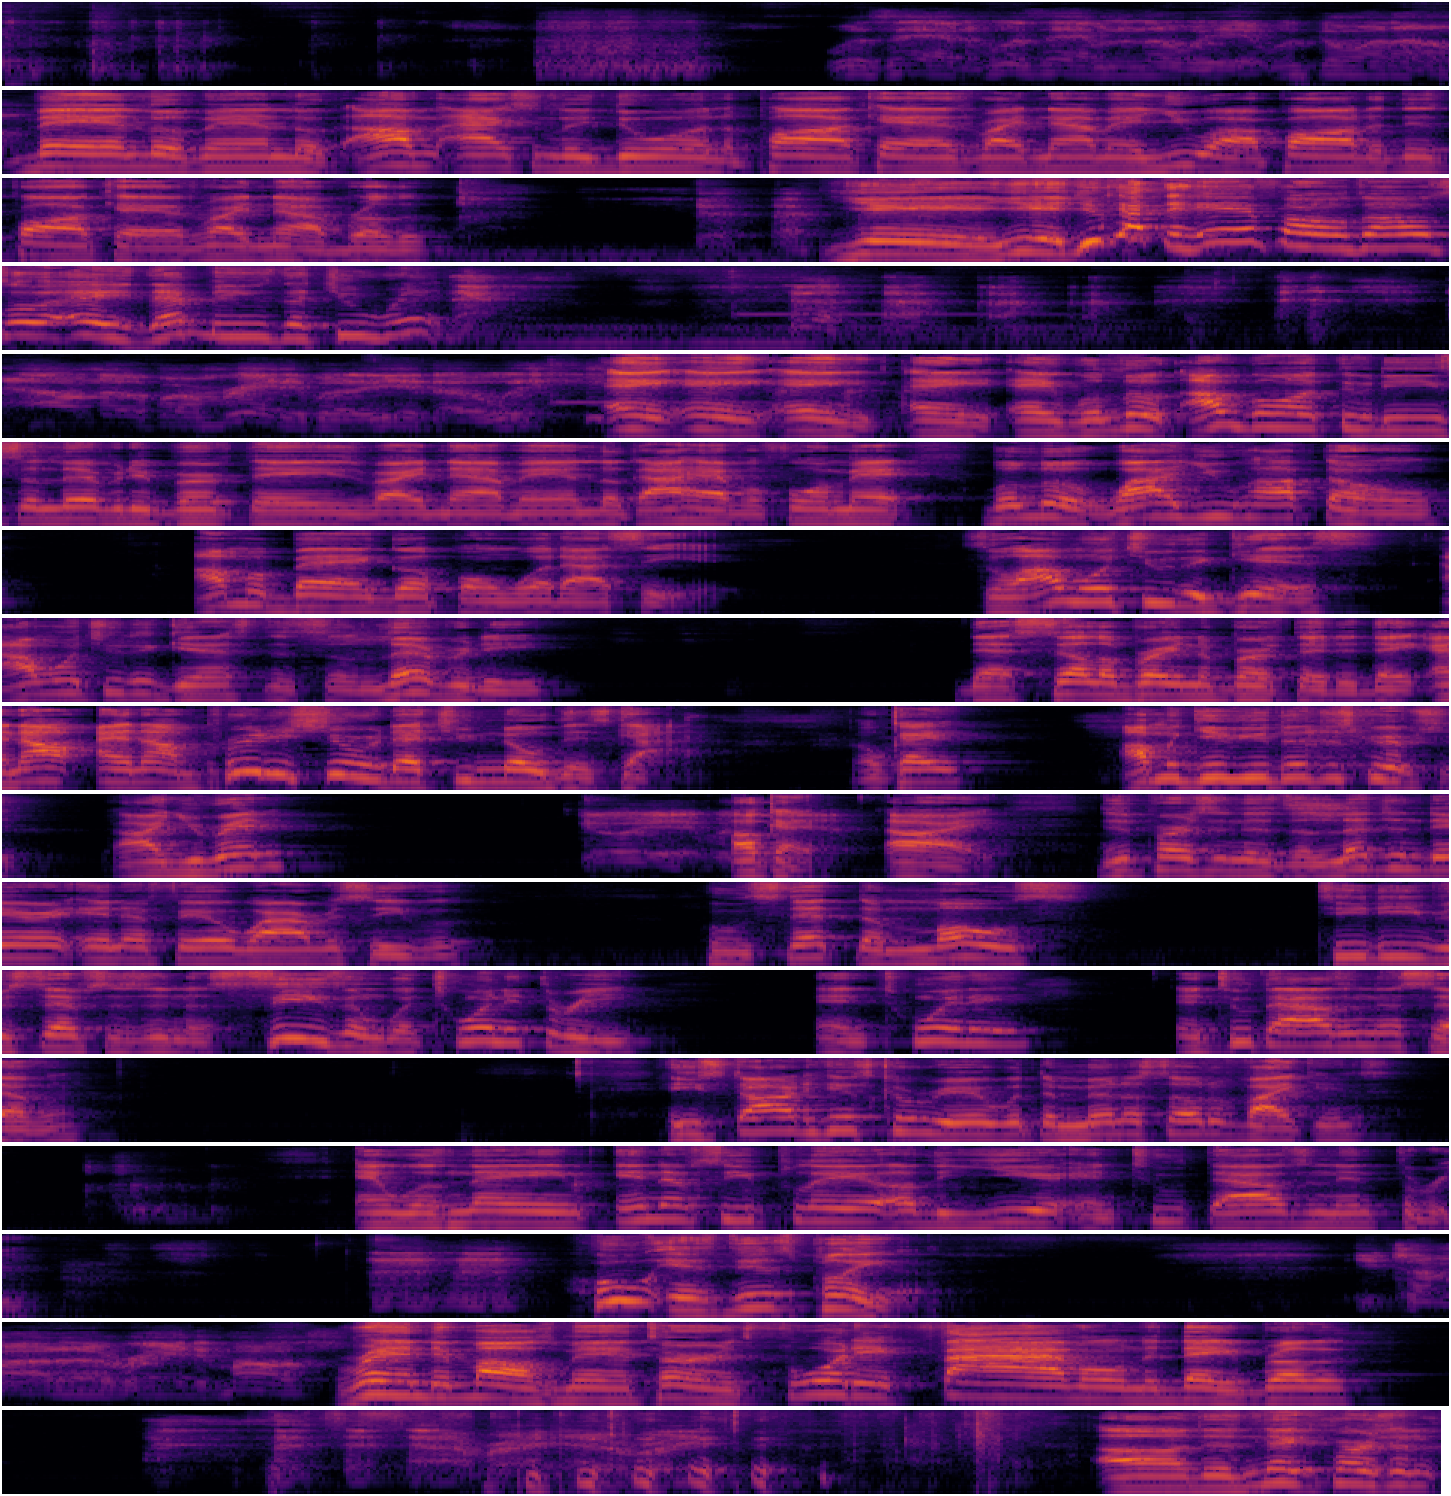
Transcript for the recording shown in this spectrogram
What's happening? What's happening over here? What's going on? Man, look, man, look. I'm actually doing the podcast right now, man. You are part of this podcast right now, brother. Yeah, yeah. You got the headphones on, so hey, that means that you ready. I don't know if I'm ready, but you know. Hey, hey, hey, hey, hey. Well, look, I'm going through these celebrity birthdays right now, man. Look, I have a format, but look, while you hopped on, I'm gonna bag up on what I said. So I want you to guess. I want you to guess the celebrity that's celebrating the birthday today, and I and I'm pretty sure that you know this guy. Okay, I'm gonna give you the description. Right, you ready? Go ahead. Okay, all right. This person is a legendary NFL wide receiver who set the most TD receptions in a season with 23 and 20 in 2007. He started his career with the Minnesota Vikings and was named NFC Player of the Year in 2003. Mm-hmm. Who is this player? You talking about uh, Randy Moss? Randy Moss, man, turns 45 on the day, brother. all right, all right. Uh, this next person,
